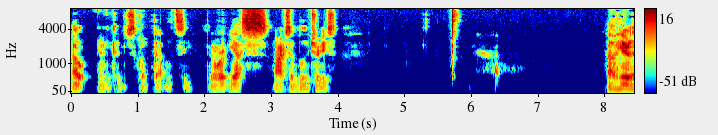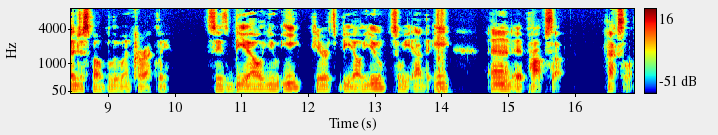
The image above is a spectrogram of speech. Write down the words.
Oh, and we could just click that. Let's see. Did it work? Yes. All right, so blue trees. Oh, here they just spelled blue incorrectly. See, it's B-L-U-E. Here it's B-L-U, so we add the E, and it pops up. Excellent.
